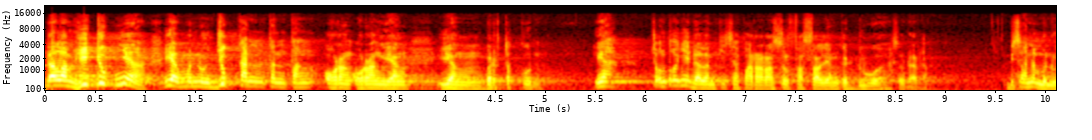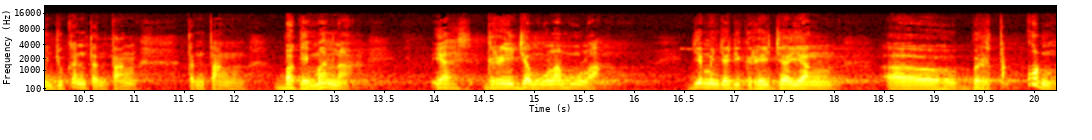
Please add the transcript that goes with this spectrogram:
dalam hidupnya yang menunjukkan tentang orang-orang yang yang bertekun. Ya, contohnya dalam kisah para rasul pasal yang kedua, saudara. Di sana menunjukkan tentang tentang bagaimana ya gereja mula-mula. Dia menjadi gereja yang uh, bertekun.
